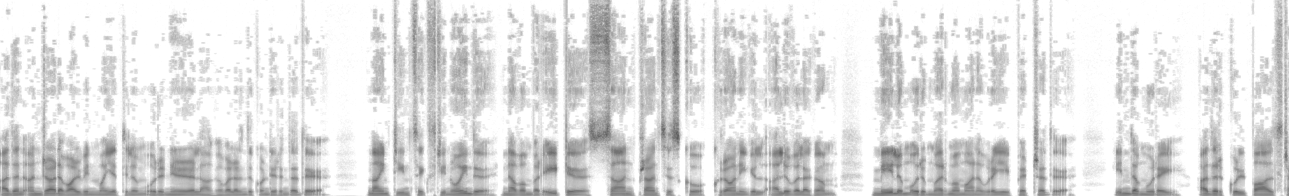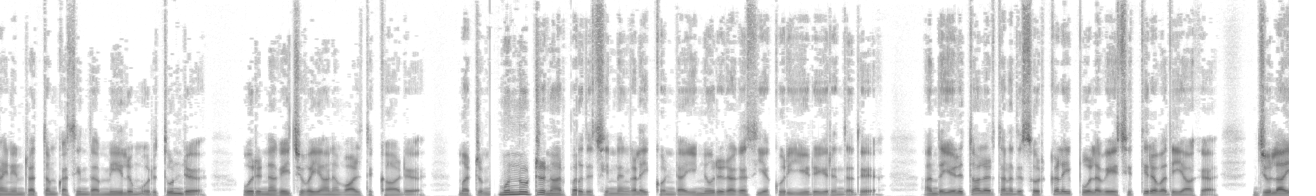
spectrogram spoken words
அதன் அன்றாட வாழ்வின் மையத்திலும் ஒரு நிழலாக வளர்ந்து கொண்டிருந்தது. நைன்டீன் சிக்ஸ்டி நோய்ந்து November eight San Francisco Chronicle அலுவலகம் மேலும் ஒரு மர்மமான உரையை பெற்றது. இந்த முறை அதற்குள் பால்ஸ்டைனின் ரத்தம் கசிந்த மேலும் ஒரு துண்டு ஒரு நகைச்சுவையான வாழ்த்துக்காடு மற்றும் முன்னூற்று நாற்பது சின்னங்களைக் கொண்ட இன்னொரு ரகசிய குறியீடு இருந்தது. அந்த எழுத்தாளர் தனது சொற்களைப் போலவே சித்திரவதையாக ஜூலை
